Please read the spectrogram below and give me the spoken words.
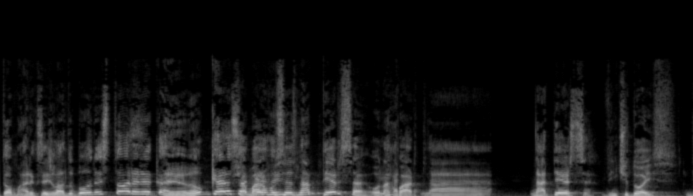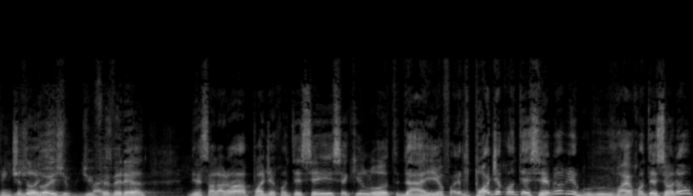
tomara que seja lá do bom da história, né, cara? Eu não quero essa Chamaram guerra vocês na terça ou na quarta? Na, na terça. 22. 22. de, de Vai fevereiro. escutando. E eles falaram, ó, pode acontecer isso, aquilo, outro. Daí eu falei, pode acontecer, meu amigo. Vai acontecer ou não?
